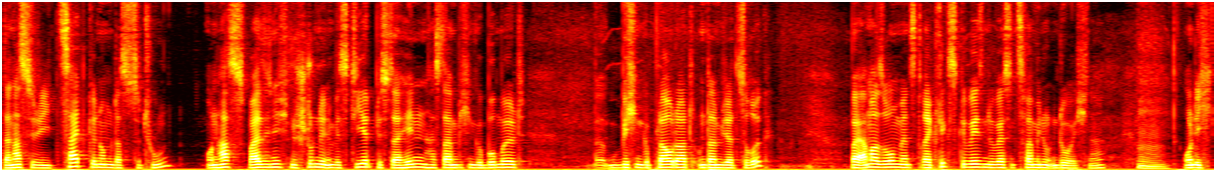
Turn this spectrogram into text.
dann hast du dir die Zeit genommen, das zu tun und hast, weiß ich nicht, eine Stunde investiert bis dahin, hast da ein bisschen gebummelt, äh, ein bisschen geplaudert und dann wieder zurück. Bei Amazon wären es drei Klicks gewesen, du wärst in zwei Minuten durch. Ne? Hm. Und ich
